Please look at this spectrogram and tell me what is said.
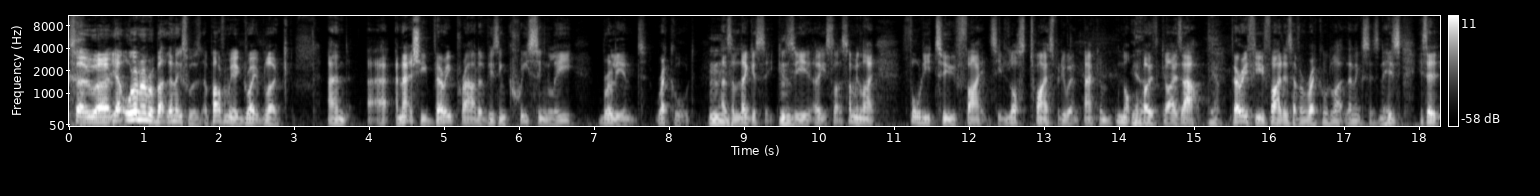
so uh, yeah, all I remember about Lennox was, apart from being a great bloke, and uh, and actually very proud of his increasingly brilliant record as a legacy because he uh, it's like something like. 42 fights. He lost twice, but he went back and knocked both guys out. Very few fighters have a record like Lennox's. And his, he said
